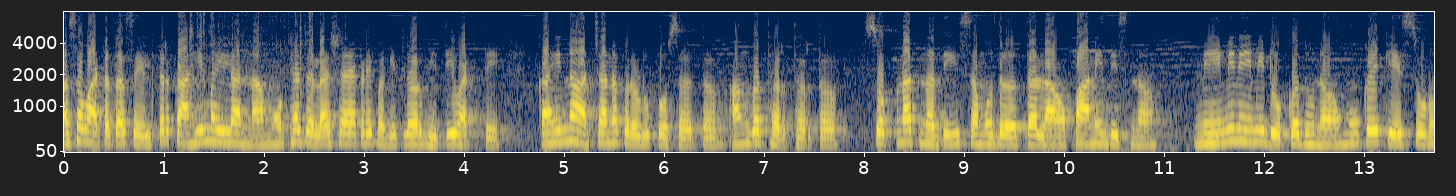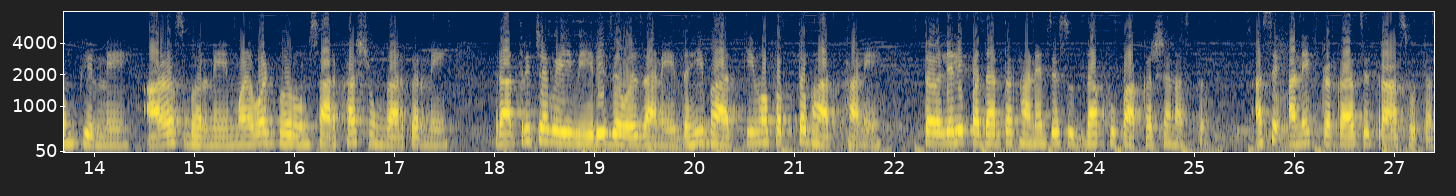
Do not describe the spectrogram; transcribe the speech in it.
असं वाटत असेल तर काही महिलांना मोठ्या जलाशयाकडे बघितल्यावर भीती वाटते. काहींना अचानक रडू कोसळतं अंग थरथरतं. स्वप्नात नदी समुद्र तलाव पाणी दिसणं. नेहमी नेहमी डोकं धुणं मोकळे केस सोडून फिरणे आळस भरणे मळवट भरून सारखा शृंगार करणे. रात्रीच्या वेळी विहिरीजवळ जाणे दही भात किंवा फक्त भात खाणे. तळलेले पदार्थ खाण्याचे सुद्धा खूप आकर्षण असतं. असे अनेक प्रकारचे त्रास होतात.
